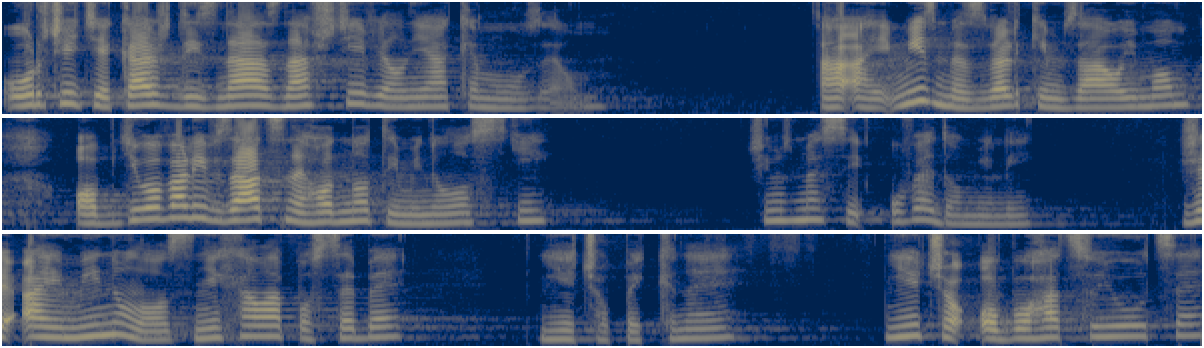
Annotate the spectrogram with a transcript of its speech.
Určite každý z nás navštívil nejaké múzeum. A aj my sme s veľkým záujmom obdivovali vzácne hodnoty minulosti, čím sme si uvedomili, že aj minulosť nechala po sebe niečo pekné, niečo obohacujúce,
